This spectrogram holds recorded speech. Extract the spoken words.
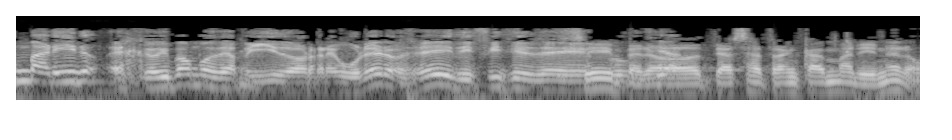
un marino. Es que hoy vamos de apellidos reguleros, ¿eh? Difícil de. sí, pronunciar. pero te has atrancado en marinero.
